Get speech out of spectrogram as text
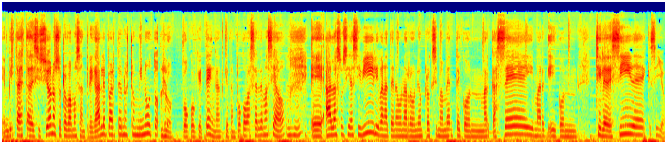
en vista de esta decisión nosotros vamos a entregarle parte de nuestros minutos, lo poco que tengan, que tampoco va a ser demasiado, eh, a la sociedad civil y van a tener una reunión próximamente con Marca C y, y con Chile Decide, qué sé yo.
